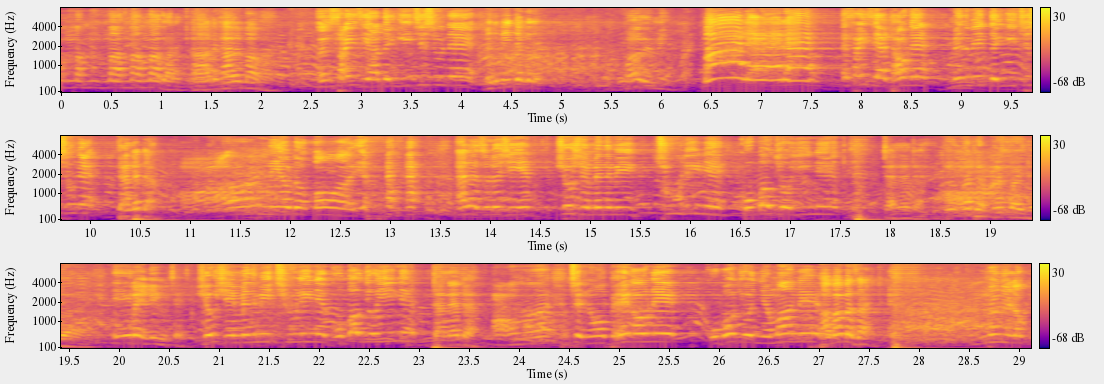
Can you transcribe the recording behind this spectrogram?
မမမမမမပါလေအာတခါပဲမှာပါဆိုင်းစရာတင်ကြီးချစ်စုနဲ့မင်းသမီးတက်ကလို့မားတယ်မင်းမားလေတဲ့အဆိုင်စရာထောင်းနဲ့မင်းသမီးတင်ကြီးချစ်စုနဲ့တန်လက်တာအော်နေတော့ပေါင်းပါပြီအဲ့ဒါဆိုလို့ရှိရင်ရှိုးရှင်မင်းသမီးချူလေးနဲ့ကိုပေါက်ကျော်ကြီးနဲ့တန်လက်တာသူငါ့ထက်ပုံမိုက်သွားပဲလေးကိုချိန်ရုပ်ရှင်မင်းသမီးချူလေးနဲ့ကိုပေါက်ကျော်ကြီးနဲ့တန်လက်တာအော်ကျွန်တော်ဘဲကောင်းနဲ့ကိုပေါက်ကျော်ညမနဲ့ဘာမှမဆိုင် နည်းနည်းတော့မ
